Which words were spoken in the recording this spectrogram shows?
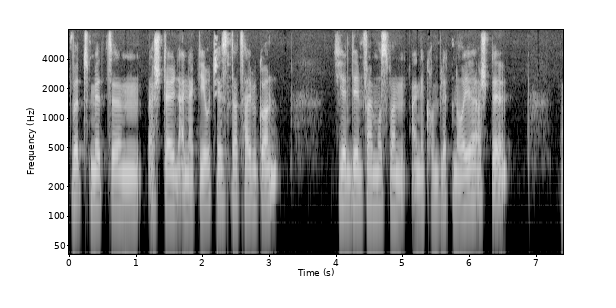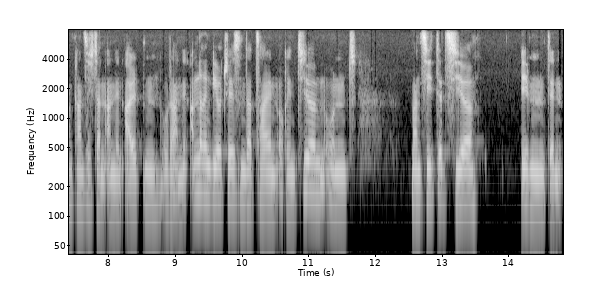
wird mit dem Erstellen einer GeoJSON-Datei begonnen. Hier in dem Fall muss man eine komplett neue erstellen. Man kann sich dann an den alten oder an den anderen GeoJSON-Dateien orientieren und man sieht jetzt hier eben den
